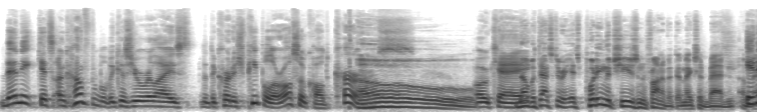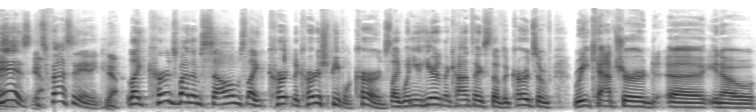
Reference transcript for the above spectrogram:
then it gets uncomfortable because you realize that the Kurdish people are also called Kurds. Oh. Okay. No, but that's the it's putting the cheese in front of it that makes it bad. It bad- is. Yeah. It's fascinating. Yeah. Like Kurds by themselves, like Kur- the Kurdish people, Kurds. Like when you hear in the context of the Kurds have recaptured, uh, you know,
